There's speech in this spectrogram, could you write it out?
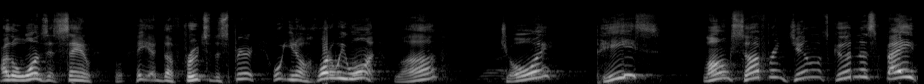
are the ones that saying hey, the fruits of the Spirit. Well, you know, what do we want? Love, joy, peace, long suffering, gentleness, goodness, faith,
